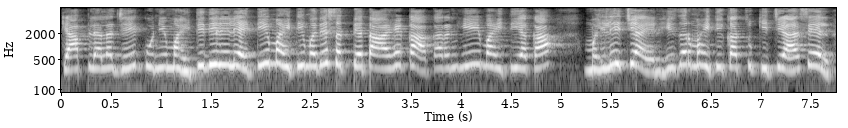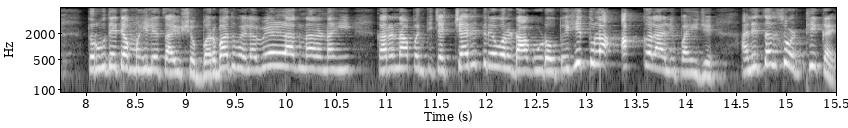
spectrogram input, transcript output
की आपल्याला जे कुणी माहिती दिलेली आहे ती माहितीमध्ये सत्यता आहे का? कारण ही माहिती एका महिलेची आहे आणि ही जर माहिती का चुकीची असेल तर उद्या त्या महिलेचं आयुष्य बर्बाद व्हायला वेळ लागणार नाही. कारण आपण तिच्या चारित्र्यावर डाग उडवतो ही तुला अक्कल आली पाहिजे. आणि चल सोड ठीक आहे.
